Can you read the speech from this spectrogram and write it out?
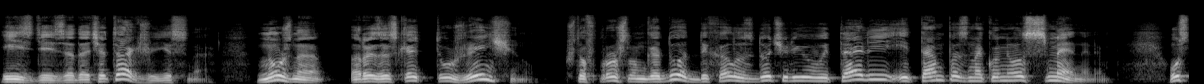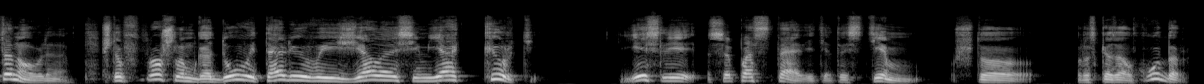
И здесь задача также ясна. Нужно разыскать ту женщину, что в прошлом году отдыхала с дочерью в Италии и там познакомилась с Меннелем. Установлено, что в прошлом году в Италию выезжала семья Кюрти. Если сопоставить это с тем, что рассказал Хубер,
